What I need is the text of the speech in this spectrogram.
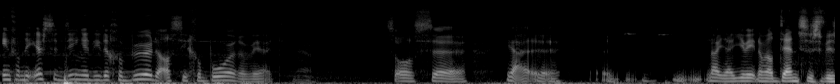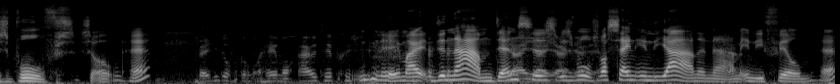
Een van de eerste dingen die er gebeurde als hij geboren werd. Ja. Zoals, uh, ja, uh, nou ja, je weet nog wel, Dances with Wolves, zo, hè? Ik weet niet of ik hem helemaal uit heb gezien. Nee, maar de naam, Dances with Wolves, was zijn indianennaam in die film. Hè?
